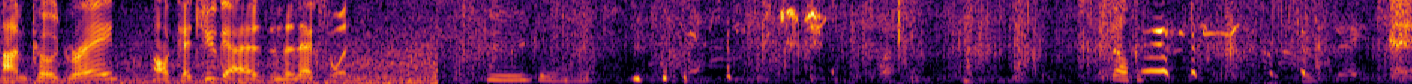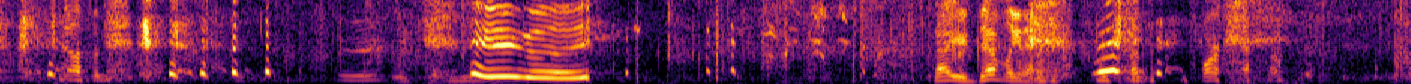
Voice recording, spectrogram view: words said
I'm Kode Grey. I'll catch you guys in the next one. Hey guys. Nothing. Nothing. Hey, guys. Now you're definitely gonna have to cut part out.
